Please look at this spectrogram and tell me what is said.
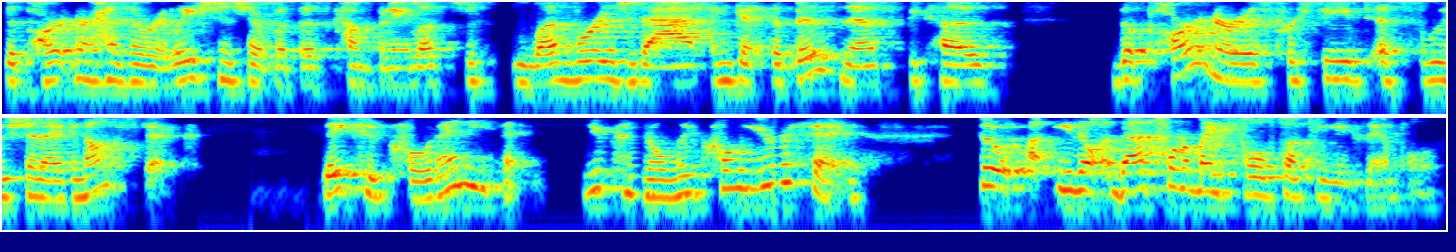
the partner has a relationship with this company. Let's just leverage that and get the business because the partner is perceived as solution agnostic. They could quote anything. You can only quote your thing. So, uh, you know, that's one of my soul sucking examples.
